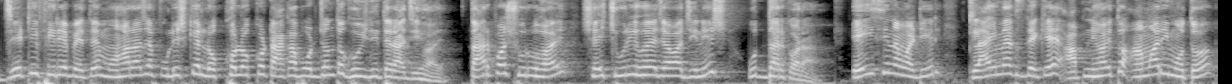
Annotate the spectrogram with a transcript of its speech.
যেটি ফিরে পেতে মহারাজা পুলিশকে লক্ষ লক্ষ টাকা পর্যন্ত ঘুষ দিতে রাজি হয়। তারপর শুরু হয় সেই চুরি হয়ে যাওয়া জিনিস উদ্ধার করা। এই সিনেমাটির ক্লাইম্যাক্স দেখে আপনি হয়তো আমারই মতো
